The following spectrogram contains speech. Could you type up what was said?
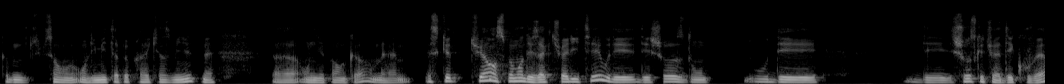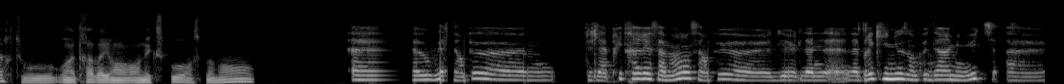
comme tu sais, on, limite à peu près à 15 minutes, mais euh, on n'y est pas encore. Mais est-ce que tu as en ce moment des actualités ou des, choses dont, ou des, des choses que tu as découvertes ou, un travail en, expo en ce moment? Oui, c'est un peu je l'ai appris très récemment. C'est un peu euh, la, breaking news un peu dernière minute. Euh,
